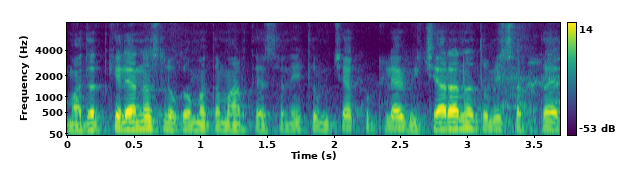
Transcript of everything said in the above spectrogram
मदत केल्यानंच लोक मतं मारते असं नाही. तुमच्या कुठल्या विचारानं तुम्ही सत्तेत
